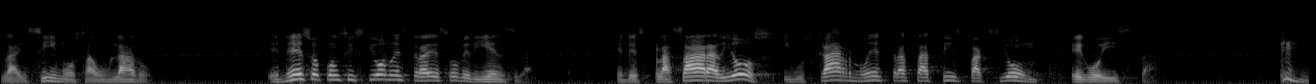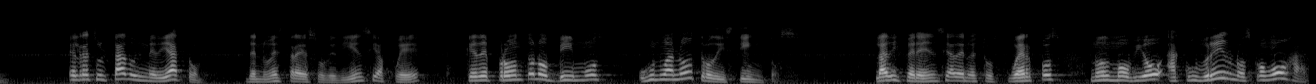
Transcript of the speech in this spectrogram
la hicimos a un lado. En eso consistió nuestra desobediencia, en desplazar a Dios y buscar nuestra satisfacción egoísta. El resultado inmediato de nuestra desobediencia fue que de pronto nos vimos uno al otro distintos. La diferencia de nuestros cuerpos nos movió a cubrirnos con hojas.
